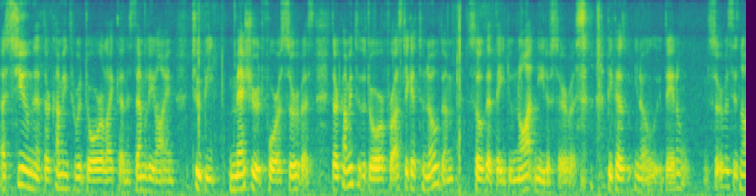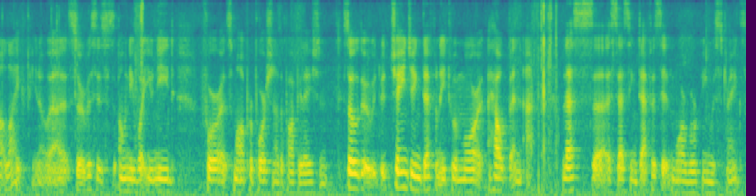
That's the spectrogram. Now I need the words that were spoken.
assume that they're coming through a door like an assembly line to be measured for a service. They're coming through the door for us to get to know them so that they do not need a service because you know they don't. Service is not life. You know, uh, service is only what you need for a small proportion of the population. So the, changing definitely to a more help and less uh, assessing deficit, more working with strengths.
